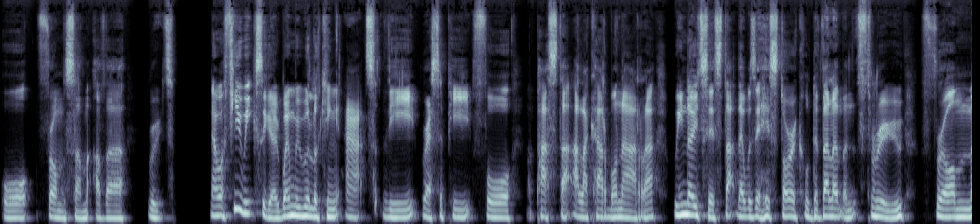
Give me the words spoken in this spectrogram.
or from some other route. Now, a few weeks ago, when we were looking at the recipe for pasta alla carbonara, we noticed that there was a historical development through from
